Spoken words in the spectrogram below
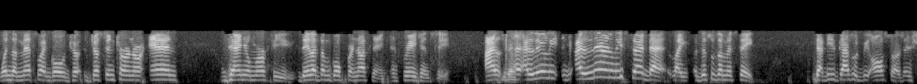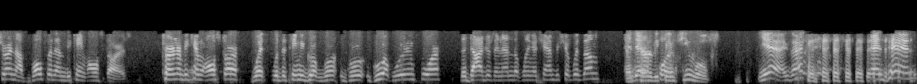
when the Mets let go Ju- Justin Turner and Daniel Murphy. They let them go for nothing in free agency. I, Yeah. I I literally I literally said that like this was a mistake. That these guys would be all stars, and sure enough, both of them became all stars. Turner became an all star with with the team he grew up grew, grew, grew up rooting for, the Dodgers, and ended up winning a championship with them. And then, Turner became course- Team Wolf. Yeah, exactly. and then,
